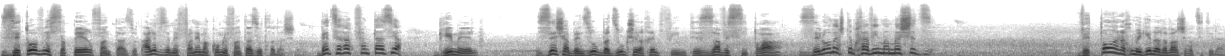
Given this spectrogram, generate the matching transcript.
זה טוב לספר פנטזיות. א', זה מפנה מקום לפנטזיות חדשות. ב', זה רק פנטזיה. ג', זה שהבן זוג, בת זוג שלכם פינטזה וסיפרה, זה לא אומר שאתם חייבים לממש את זה. ופה אנחנו מגיעים לדבר שרציתי להגיד.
